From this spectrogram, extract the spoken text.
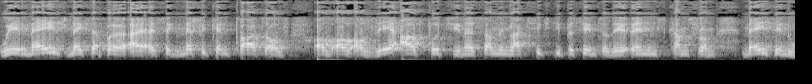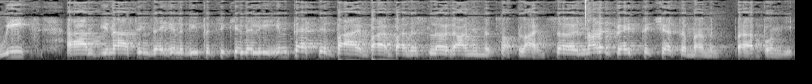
where maize makes up a, a significant part of, of, of, of their output, you know, something like 60% of their earnings comes from maize and wheat um, you know, I think they're going to be particularly impacted by, by, by the slowdown in the top line. So not a great picture at the moment, uh, Bongi.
